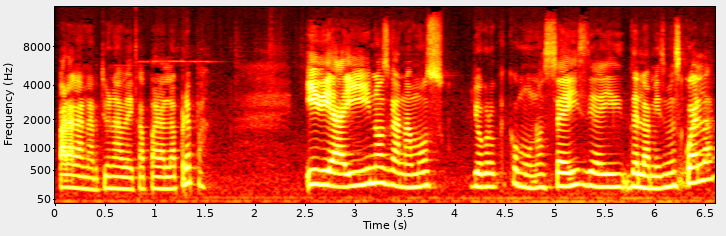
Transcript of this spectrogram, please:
para ganarte una beca para la prepa. Y de ahí nos ganamos, yo creo que como unos seis de ahí de la misma escuela.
